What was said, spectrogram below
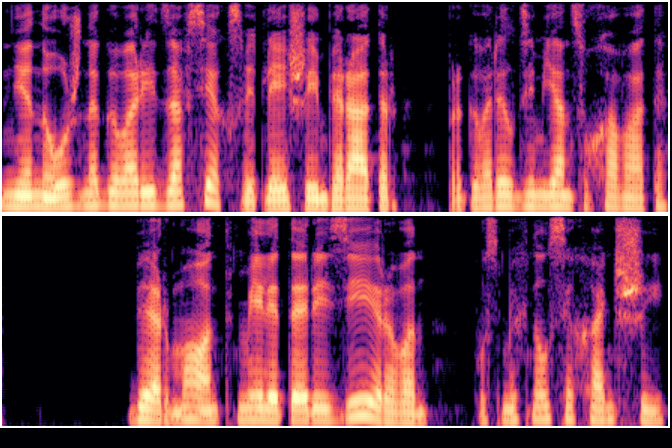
«Не нужно говорить за всех, светлейший император», — проговорил Демьян суховато. «Бермонт милитаризирован», — усмехнулся Ханьши.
